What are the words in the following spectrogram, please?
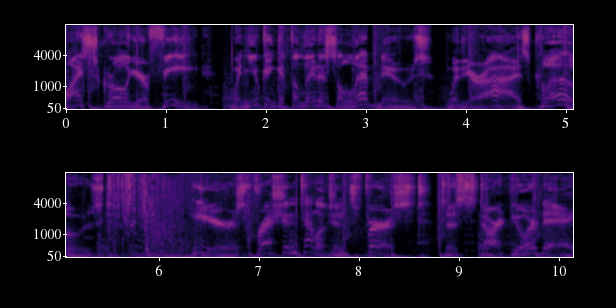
Why scroll your feed when you can get the latest celeb news with your eyes closed? Here's fresh intelligence first to start your day.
